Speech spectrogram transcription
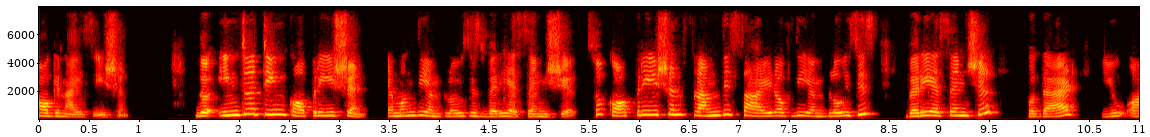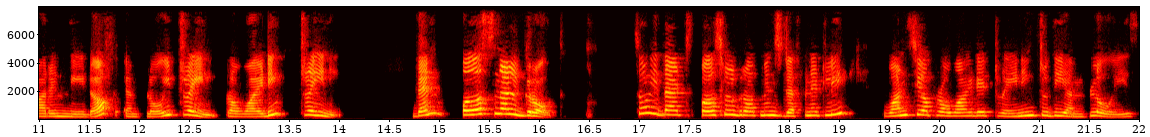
organization the inter-team cooperation among the employees is very essential. So cooperation from the side of the employees is very essential. For that, you are in need of employee training, providing training. Then personal growth. So that personal growth means definitely once you're provided training to the employees,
